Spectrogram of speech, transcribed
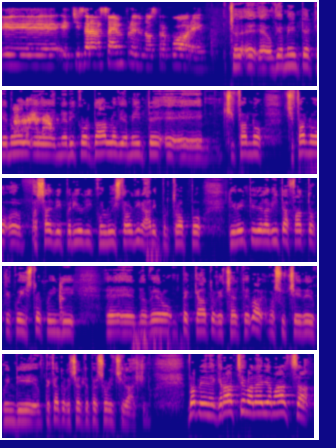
e, e ci sarà sempre nel nostro cuore. Cioè, eh, eh ovviamente anche noi eh, nel ricordarlo ovviamente eh, eh ci fanno, ci fanno eh, passare dei periodi con lui straordinari, purtroppo gli eventi della vita ha fatto anche questo e quindi è davvero un peccato che certe, vabbè, ma succede, quindi è un peccato che certe persone ci lasciano. Va bene, grazie Valeria Mazza,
